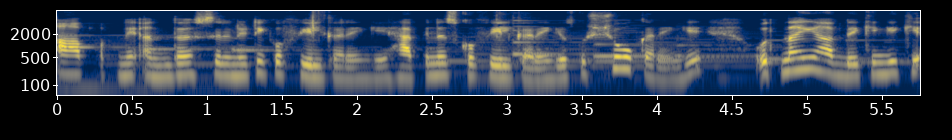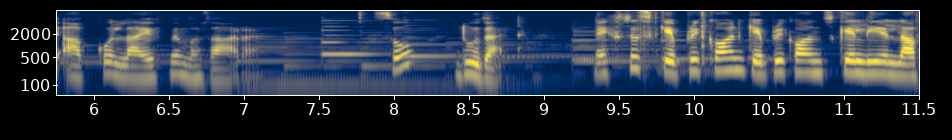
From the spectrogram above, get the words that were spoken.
आप अपने अंदर सिरेनिटी को फील करेंगे हैप्पीनेस को फील करेंगे, उसको शो करेंगे, उतना ही आप देखेंगे कि आपको लाइफ में मज़ा आ रहा है। So do that next is Capricorn Capricorns के लिए लव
